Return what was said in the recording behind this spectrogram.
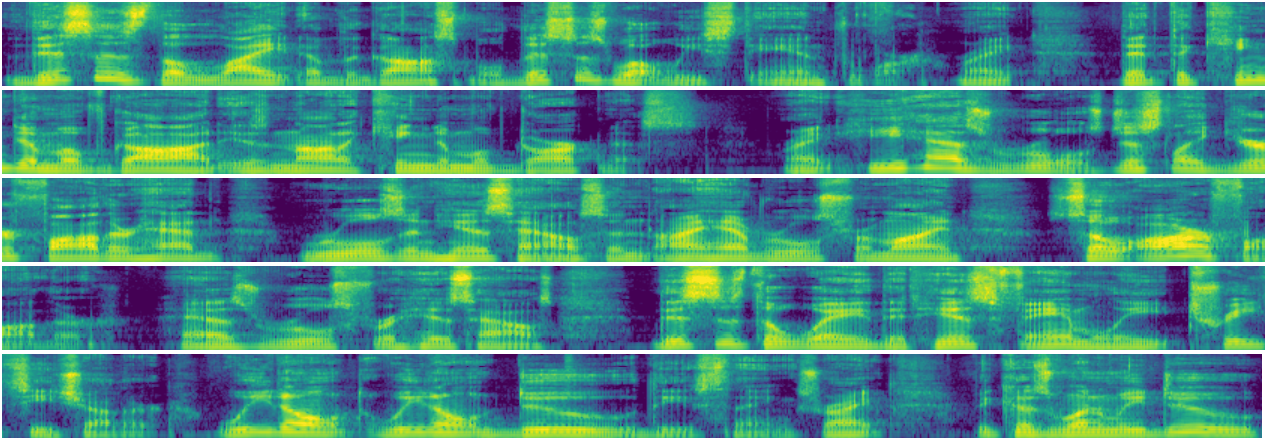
this is the light of the gospel. This is what we stand for, right? That the kingdom of God is not a kingdom of darkness, right? He has rules, just like your father had rules in his house and I have rules for mine. So our father has rules for his house. This is the way that his family treats each other. We don't we don't do these things, right? Because when we do,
